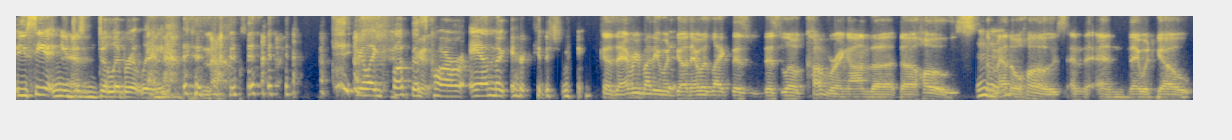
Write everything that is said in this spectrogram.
You see it and you just deliberately. and- no. You're like, fuck this car and the air conditioning. because everybody would go. There was like this this little covering on the the hose, the Mhm. metal hose, and and they would go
